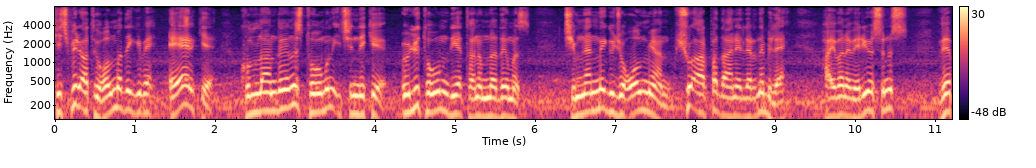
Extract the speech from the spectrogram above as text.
hiçbir atığı olmadığı gibi eğer ki kullandığınız tohumun içindeki ölü tohum diye tanımladığımız çimlenme gücü olmayan şu arpa tanelerini bile hayvana veriyorsunuz ve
